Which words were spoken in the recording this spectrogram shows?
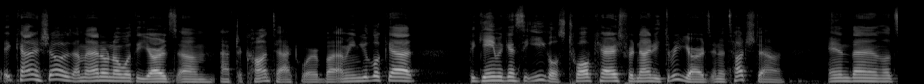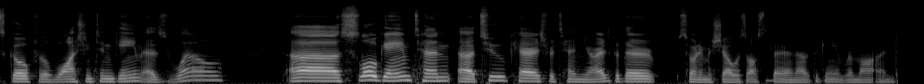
It kind of shows. I mean, I don't know what the yards um, after contact were, but I mean, you look at the game against the Eagles 12 carries for 93 yards and a touchdown. And then let's go for the Washington game as well. Uh, slow game, 10, uh, two carries for 10 yards, but there, Sony Michel was also there, and that was the game. Ramond,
